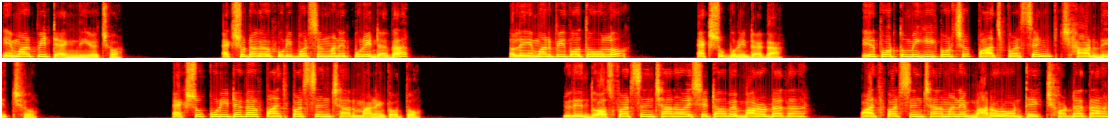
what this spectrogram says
এমআরপি ট্যাগ দিয়েছ। একশো টাকার কুড়ি পার্সেন্ট মানে কুড়ি টাকা। তাহলে এমআরপি কত হলো? একশো কুড়ি টাকা। এরপর তুমি কি করছ? পাঁচ পার্সেন্ট ছাড় দিচ্ছ। একশো কুড়ি টাকার পাঁচ পার্সেন্ট ছাড় মানে কত? যদি দশ পার্সেন্ট ছাড় হয়, সেটা হবে বারো টাকা। পাঁচ পার্সেন্ট ছাড় মানে বারোর অর্ধেক ছ টাকা।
